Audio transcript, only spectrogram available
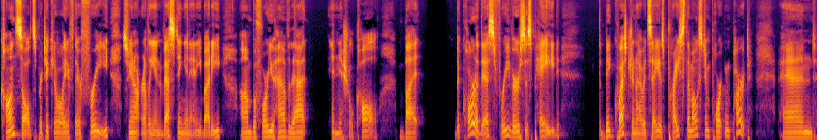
consults, particularly if they're free. So you're not really investing in anybody um, before you have that initial call. But the core of this, free versus paid, the big question I would say is price the most important part. And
